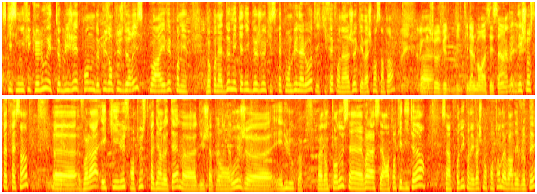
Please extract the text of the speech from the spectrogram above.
Ce qui signifie que le loup est obligé de prendre de plus en plus de risques pour arriver premier. Donc on a deux mécaniques de jeu qui se répondent l'une à l'autre et qui fait qu'on a un jeu qui est vachement sympa. Avec Euh, des choses vi- vi- finalement assez simples. Avec des choses très très simples, euh, voilà, et qui illustrent en plus très bien le thème euh, du chaperon rouge euh, et du loup. Quoi. Voilà, donc pour nous, c'est voilà, c'est en tant qu'éditeur, c'est un produit qu'on est vachement content d'avoir développé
